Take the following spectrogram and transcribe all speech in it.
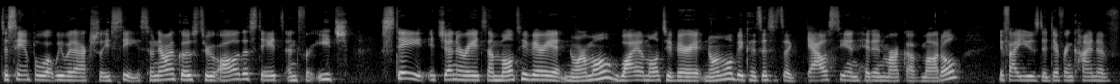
to sample what we would actually see. So now it goes through all of the states, and for each state, it generates a multivariate normal. Why a multivariate normal? Because this is a Gaussian hidden Markov model. If I used a different kind of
